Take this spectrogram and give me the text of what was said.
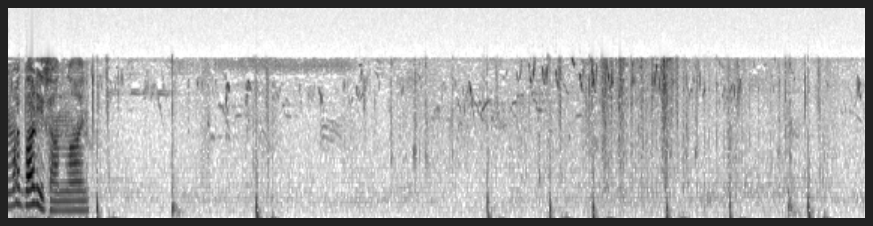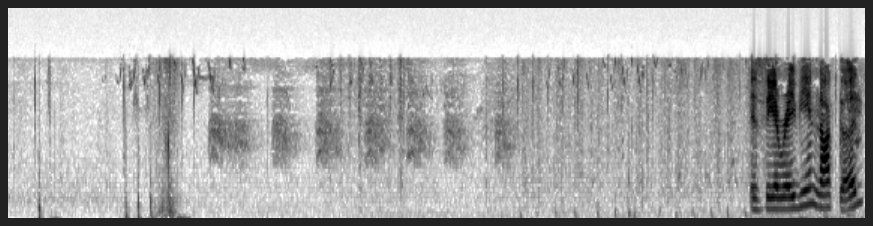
Oh, my buddy's online. Is the Arabian not good?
